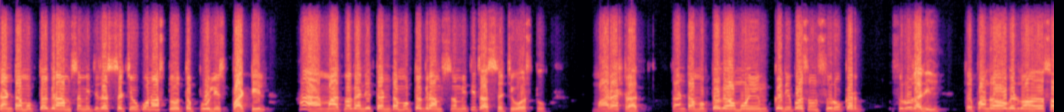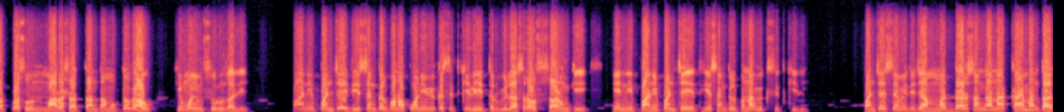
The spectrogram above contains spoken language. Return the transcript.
तंटामुक्त ग्राम समितीचा सचिव कोण असतो? तर पोलीस पाटील. हा महात्मा गांधी तंटामुक्त ग्राम समितीचा सचिव असतो. महाराष्ट्रात तंटामुक्त गाव मोहीम कधीपासून सुरू कर सुरू झाली? तर पंधरा ऑगस्ट दोन हजार सात पासून महाराष्ट्रात तंटामुक्त गाव ही मोहीम सुरू झाली. पाणी पंचायत ही संकल्पना कोणी विकसित केली तर विलासराव साळुंके यांनी पाणी पंचायत ही संकल्पना विकसित केली. पंचायत समितीच्या मतदारसंघांना काय म्हणतात?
